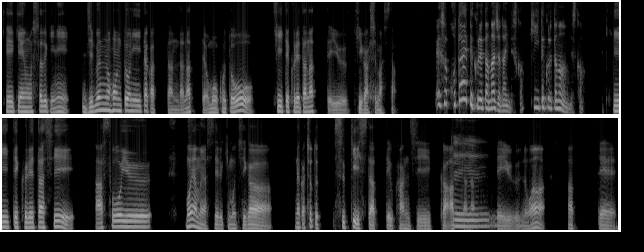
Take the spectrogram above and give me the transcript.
経験をしたときに、自分の本当に言いたかったんだなって思うことを聞いてくれたなっていう気がしました。え、それ答えてくれたなじゃないんですか？聞いてくれたななんですか？聞いてくれたし、あ、そういうもやもやしてる気持ちが、なんかちょっとすっきりしたっていう感じがあったなっていうのはあって、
